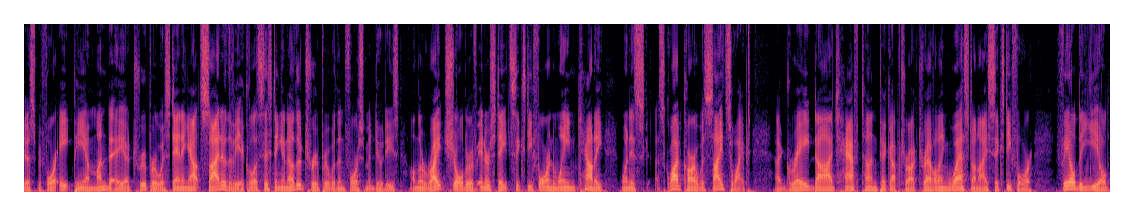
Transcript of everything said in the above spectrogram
Just before 8 p.m. Monday, a trooper was standing outside of the vehicle assisting another trooper with enforcement duties on the right shoulder of Interstate 64 in Wayne County when his squad car was sideswiped. A gray Dodge half ton pickup truck traveling west on I 64 failed to yield,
